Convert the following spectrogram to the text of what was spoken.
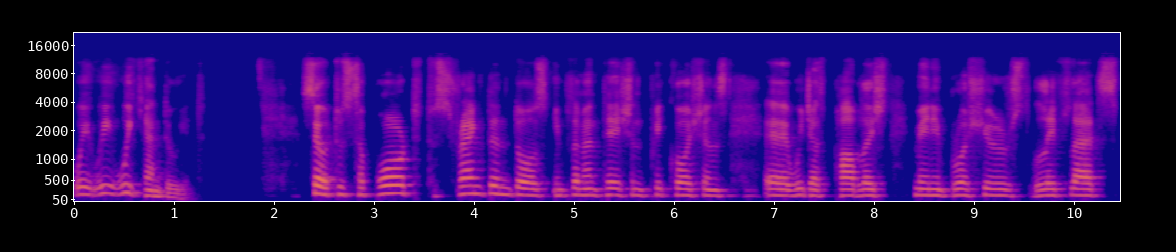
we, we, we can do it. So to support, to strengthen those implementation precautions, uh, we just published many brochures, leaflets,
